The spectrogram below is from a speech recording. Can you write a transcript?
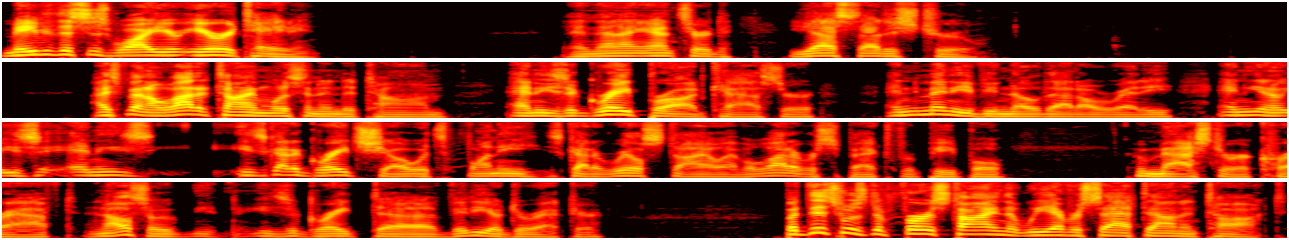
Maybe this is why you're irritating. And then I answered, yes, that is true. I spent a lot of time listening to Tom, and he's a great broadcaster, and many of you know that already. And you know, he's and he's he's got a great show. It's funny. He's got a real style. I have a lot of respect for people who master a craft, and also he's a great uh, video director. But this was the first time that we ever sat down and talked.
